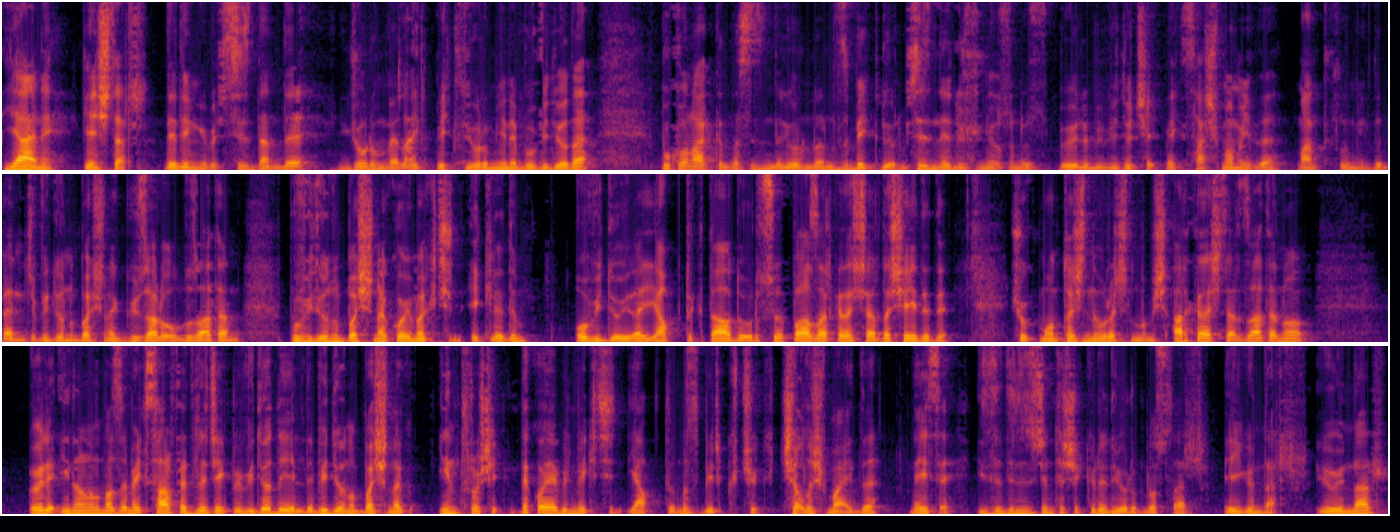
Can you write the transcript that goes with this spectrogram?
Yani gençler dediğim gibi sizden de yorum ve like bekliyorum yine bu videoda. Bu konu hakkında sizin de yorumlarınızı bekliyorum. Siz ne düşünüyorsunuz? Böyle bir video çekmek saçma mıydı? Mantıklı mıydı? Bence videonun başına güzel oldu. Zaten bu videonun başına koymak için ekledim. O videoyu da yaptık daha doğrusu. Bazı arkadaşlar da şey dedi. Çok montajına uğraşılmamış. Arkadaşlar zaten o öyle inanılmaz emek sarf edilecek bir video değildi. Videonun başına intro şeklinde koyabilmek için yaptığımız bir küçük çalışmaydı. Neyse izlediğiniz için teşekkür ediyorum dostlar. İyi günler, iyi oyunlar.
